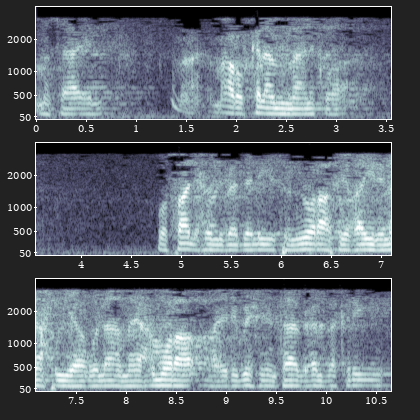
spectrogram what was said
مسائل. معروف كلام مالك و وصالح لبدلية يرى في غير نحو يا غلام يعمر غير بشر تابع البكري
